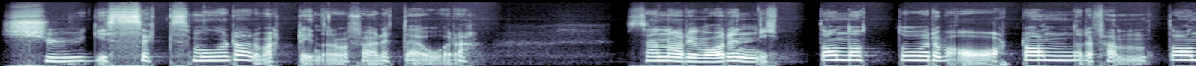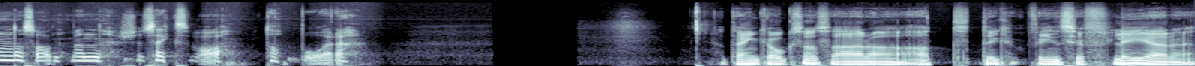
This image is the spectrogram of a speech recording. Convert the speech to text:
26 mårdar vart det innan det var färdigt det året. Sen har det varit 19 något år, det var 18 eller 15 och sånt, men 26 var toppåret. Jag tänker också så här uh, att det finns ju fler,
